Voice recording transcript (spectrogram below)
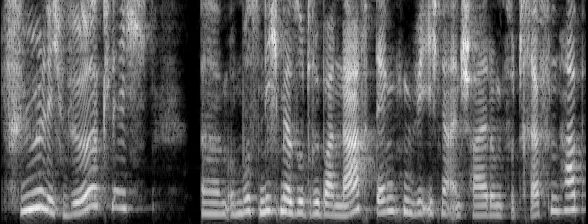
fühle ich wirklich ähm, und muss nicht mehr so drüber nachdenken, wie ich eine Entscheidung zu treffen habe.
